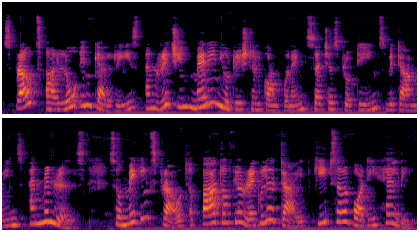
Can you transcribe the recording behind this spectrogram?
Sprouts are low in calories and rich in many nutritional components such as proteins, vitamins and minerals. So making sprout a part of your regular diet keeps our body healthy.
